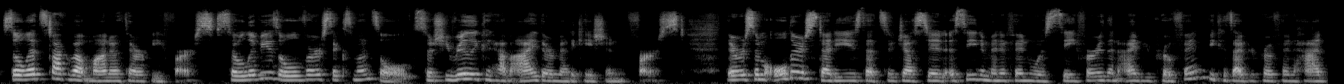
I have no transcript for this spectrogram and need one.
So, let's talk about monotherapy first. So, Olivia's over six months old, so she really could have either medication first. There were some older studies that suggested acetaminophen was safer than ibuprofen because ibuprofen had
